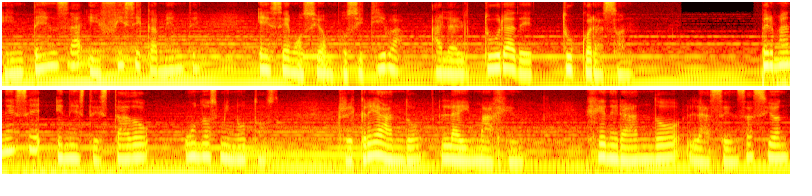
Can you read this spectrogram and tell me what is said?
intensa y físicamente esa emoción positiva a la altura de tu corazón. Permanece en este estado unos minutos, recreando la imagen, generando la sensación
